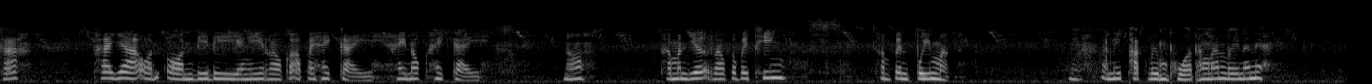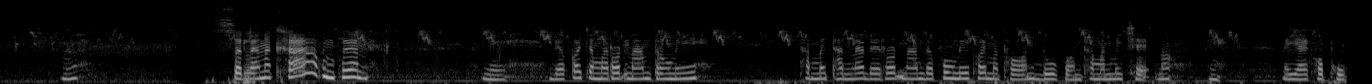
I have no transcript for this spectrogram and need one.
นะคะ ถ้าหญ้าอ่อนๆดีๆ อย่างนี้เราก็เอาไปให้ไก่ ให้นกให้ไก่เนาะถ้ามันเยอะเราก็ไปทิ้งทำเป็นปุ๋ยหมักเนี่ยอันนี้ผักลืมผัวทั้งนั้นเลยนะเนี่ยนะเสร็จแล้วนะคะเพื่อนๆนี่ เดี๋ยวก็จะมารดน้ำตรงนี้ทำไม่ทันแล้วได้รดน้ำเดี๋ยวพรุ่งนี้ค่อยมาถอนดูก่อนถ้ามันไม่แฉะเนาะนี่ยายขอผูก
